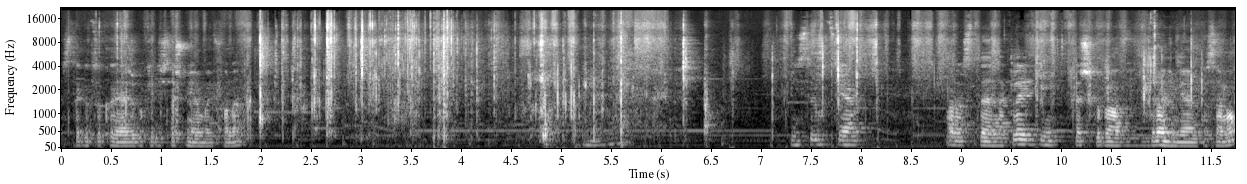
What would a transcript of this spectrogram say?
z tego co kojarzę, bo kiedyś też miałem iPhone'a. Instrukcja oraz te naklejki. Też chyba w dronie miałem to samo.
